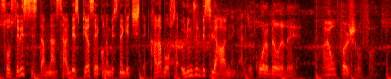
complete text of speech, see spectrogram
Sosyalist sistemden serbest piyasa ekonomisine geçişte kara borsa ölümcül bir silah haline geldi. quarter millionaire, my own personal funds.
